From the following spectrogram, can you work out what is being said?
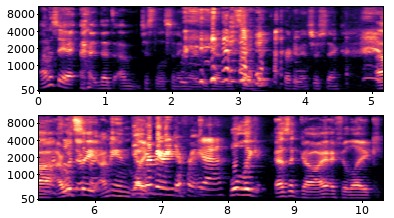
Honestly, I, that's I'm just listening here because it's so freaking interesting. Uh, I so would say. I mean, Yeah, like, we're very different. Yeah. well, like as a guy, I feel like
